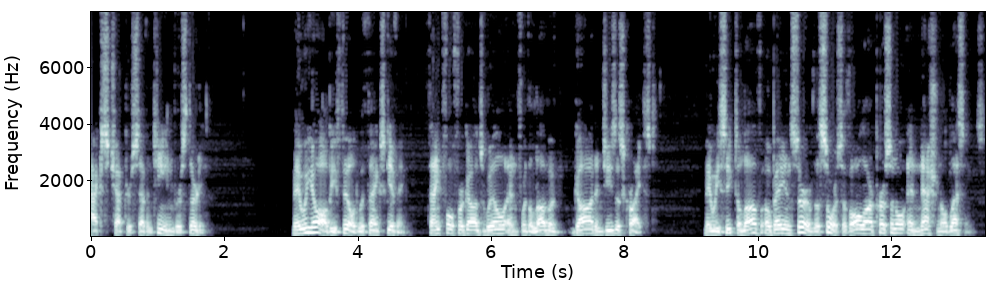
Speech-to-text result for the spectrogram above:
Acts chapter 17, verse 30. May we all be filled with thanksgiving, thankful for God's will and for the love of God and Jesus Christ. May we seek to love, obey, and serve the source of all our personal and national blessings.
